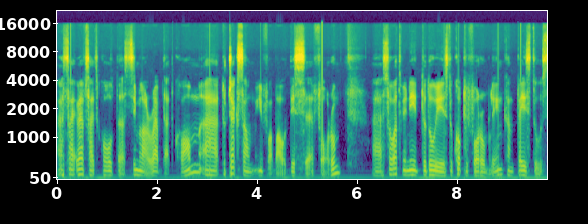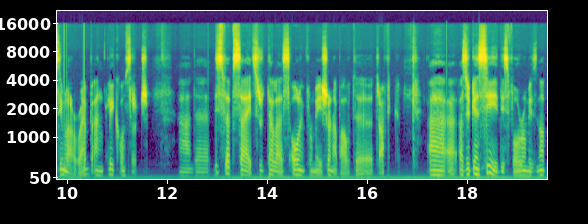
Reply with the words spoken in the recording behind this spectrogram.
a website called uh, similarweb.com uh, to check some info about this uh, forum. Uh, so what we need to do is to copy forum link and paste to SimilarWeb and click on search. And uh, this website should tell us all information about uh, traffic. Uh, as you can see, this forum is not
